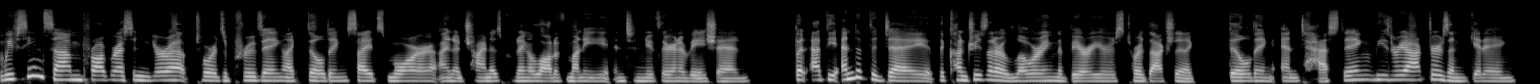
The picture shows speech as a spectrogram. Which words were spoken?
We've seen some progress in Europe towards approving like building sites more. I know China's putting a lot of money into nuclear innovation. But at the end of the day, the countries that are lowering the barriers towards actually like building and testing these reactors and getting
